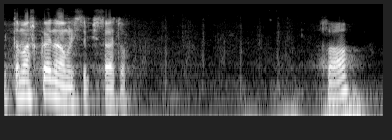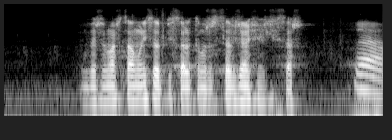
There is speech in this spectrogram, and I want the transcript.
I to masz kolejną amunicję do pistoletu. Co? Wiesz, że masz tą amunicję do pistoletu, możesz sobie wziąć jeśli chcesz. Nie,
